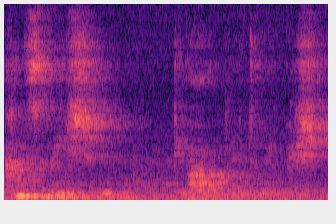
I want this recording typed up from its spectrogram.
consummation to be wished.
